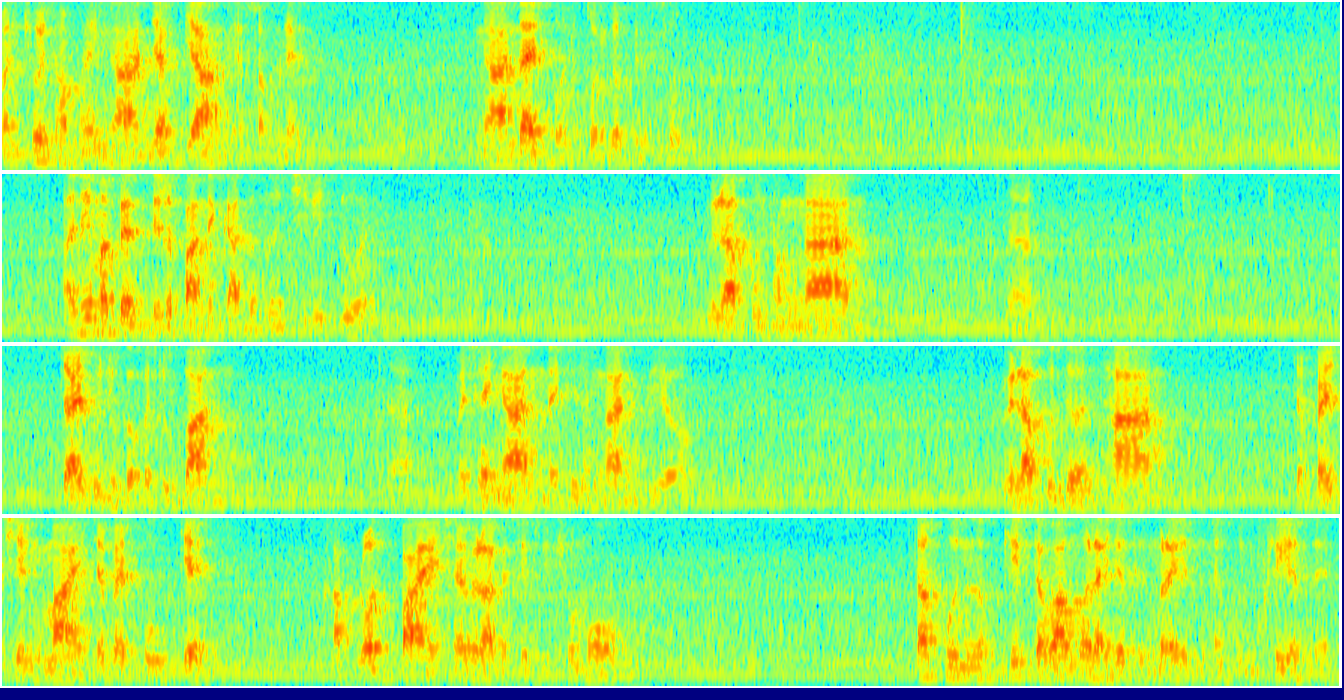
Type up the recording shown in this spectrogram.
มันช่วยทำให้งานยากๆเนี่ยสำเร็จ งานได้ผลคนก็เป็นสุข อันนี้มันเป็นศิลปะในการดำเนินชีวิตด้วย เวลาคุณทำงานนะใจคุณอยู่กับปัจจุบันนะไม่ใช่งานในที่ทำงานอย่างเดียว เวลาคุณเดินทาง จะไปเชียงใหม่ จะไปภูเก็ต ขับรถไปใช้เวลาเป็นสิบสิบชั่วโมง ถ้าคุณคิดแต่ว่าเมื่อไหร่จะถึงเมื่อไหร่จะถึงนะคุณเครียดเลย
